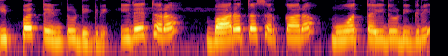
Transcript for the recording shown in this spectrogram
ಇಪ್ಪತ್ತೆಂಟು ಡಿಗ್ರಿ. ಇದೇ ಥರ ಭಾರತ ಸರ್ಕಾರ ಮೂವತ್ತೈದು ಡಿಗ್ರಿ,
